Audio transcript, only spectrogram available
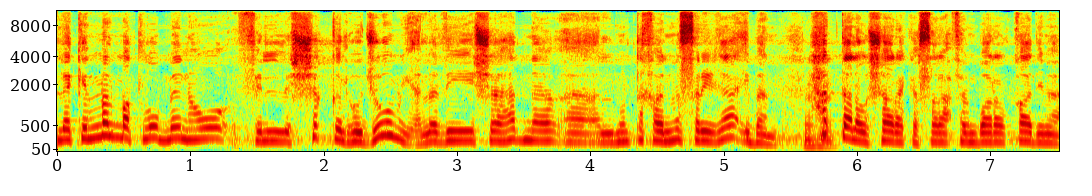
لكن ما المطلوب منه في الشق الهجومي الذي شاهدنا المنتخب المصري غائبا حتى لو شارك صلاح في المباراة القادمة.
